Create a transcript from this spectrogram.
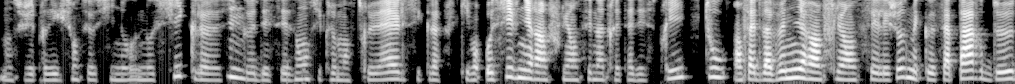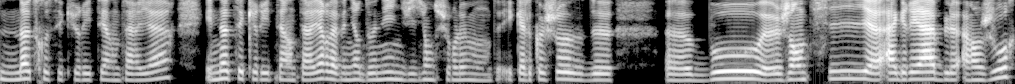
mon sujet de prédiction, c'est aussi nos, nos cycles, mmh. cycles des saisons, cycles menstruels, cycles qui vont aussi venir influencer notre état d'esprit. Tout, en fait, va venir influencer les choses, mais que ça part de notre sécurité intérieure. Et notre sécurité intérieure va venir donner une vision sur le monde. Et quelque chose de euh, beau, euh, gentil, euh, agréable un jour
